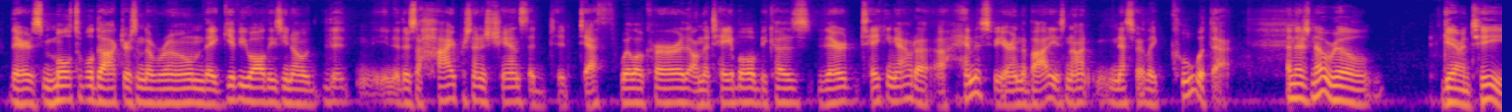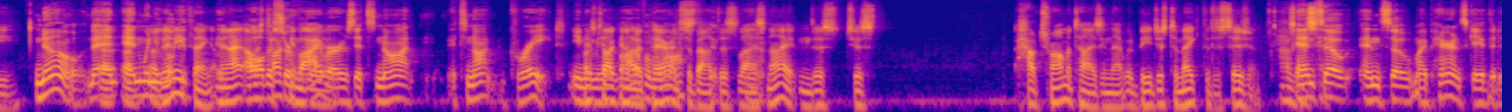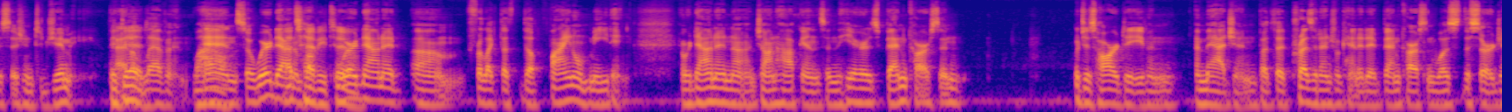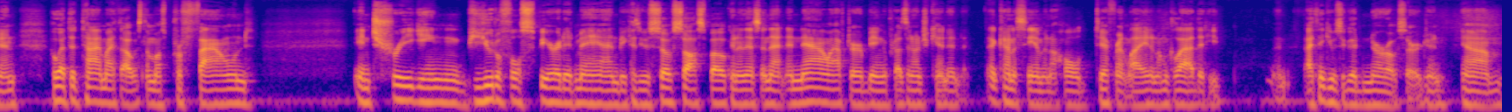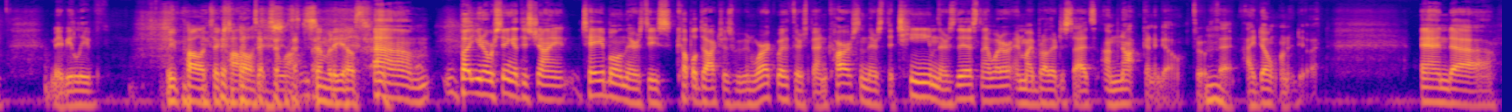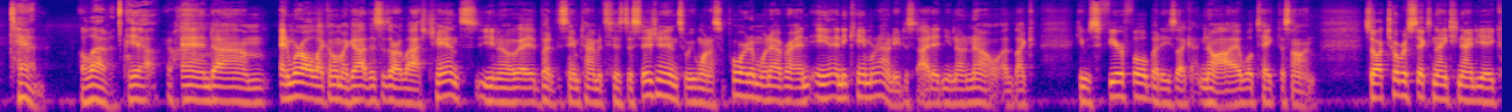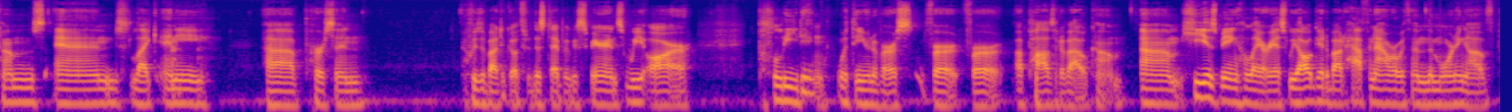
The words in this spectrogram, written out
There's multiple doctors in the room. They give you all these you know, the, you know there's a high percentage chance that death will occur on the table because they're taking out a, a hemisphere and the body is not necessarily cool with that. And there's no real guarantee. No, and, of, and when you look anything, at I mean, I, all the survivors, to, it's not it's not great. You know, I was I mean, talking to my parents about this last yeah. night, and just just how traumatizing that would be just to make the decision. And say. so and so, my parents gave the decision to Jimmy. They at did. eleven, wow. and so we're down. That's in, heavy too. We're down at um, for like the the final meeting, and we're down in uh, John Hopkins, and here's Ben Carson, which is hard to even imagine. But the presidential candidate, Ben Carson, was the surgeon who at the time I thought was the most profound, intriguing, beautiful spirited man because he was so soft spoken and this and that. And now, after being a presidential candidate, I kind of see him in a whole different light. And I'm glad that he, I think he was a good neurosurgeon. Um, maybe leave Leave politics, Politics politics alone. Somebody else. um, but you know, we're sitting at this giant table, and there's these couple doctors we've been working with. There's Ben Carson. There's the team. There's this and that, whatever. And my brother decides I'm not going to go through with it. I don't want to do it. And uh, 10, 11. yeah, and um, and we're all like, oh my god, this is our last chance, you know. eh, But at the same time, it's his decision, so we want to support him, whatever. And and he came around. He decided, you know, no, like he was fearful, but he's like, no, I will take this on. So October 6, 1998 comes, and like any uh, person who's about to go through this type of experience, we are pleading with the universe for for a positive outcome. Um, he is being hilarious. We all get about half an hour with him the morning of.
